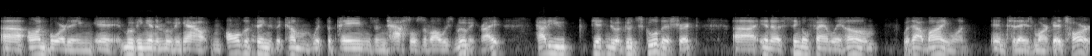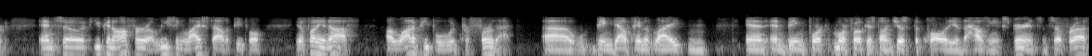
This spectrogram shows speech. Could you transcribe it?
uh, onboarding, uh, moving in and moving out, and all the things that come with the pains and hassles of always moving. Right? How do you get into a good school district uh, in a single family home without buying one in today's market? It's hard. And so if you can offer a leasing lifestyle to people, you know, funny enough, a lot of people would prefer that, uh, being down payment light and and and being for, more focused on just the quality of the housing experience. And so for us,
